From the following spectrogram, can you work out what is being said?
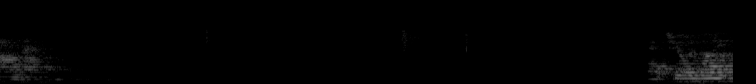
Amen. Let your light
